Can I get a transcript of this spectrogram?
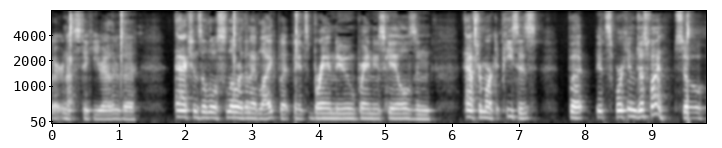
Or not sticky, rather. The action's a little slower than I'd like, but it's brand new, brand new scales and aftermarket pieces. But it's working just fine. So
